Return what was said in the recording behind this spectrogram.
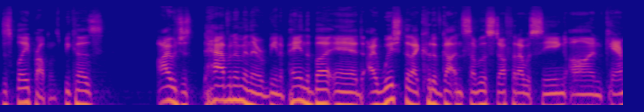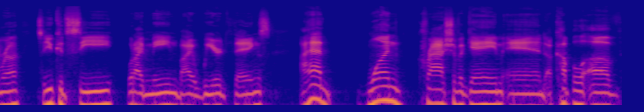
display problems because I was just having them and they were being a pain in the butt. And I wish that I could have gotten some of the stuff that I was seeing on camera so you could see what I mean by weird things. I had one crash of a game and a couple of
